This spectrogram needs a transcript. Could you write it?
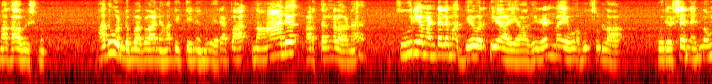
മഹാവിഷ്ണു. അതുകൊണ്ടും ഭഗവാൻ ആദിത്യൻ എന്ന് പേര്. അപ്പം നാല് അർത്ഥങ്ങളാണ് സൂര്യമണ്ഡല മധ്യവർത്തിയായ ഹിരൺമയ വപുസുള്ള പുരുഷൻ എന്നും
